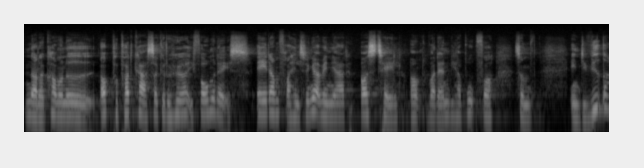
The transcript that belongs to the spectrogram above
Når der kommer noget op på podcast, så kan du høre i formiddags Adam fra Helsingør Vineyard også tale om, hvordan vi har brug for som individer,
